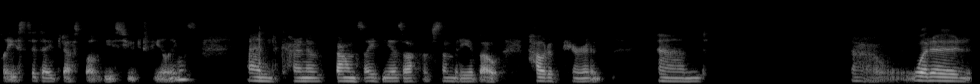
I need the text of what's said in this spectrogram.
place to digest all these huge feelings and kind of bounce ideas off of somebody about how to parent and uh, what a,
